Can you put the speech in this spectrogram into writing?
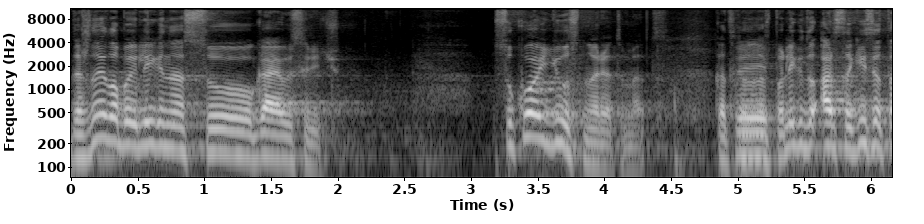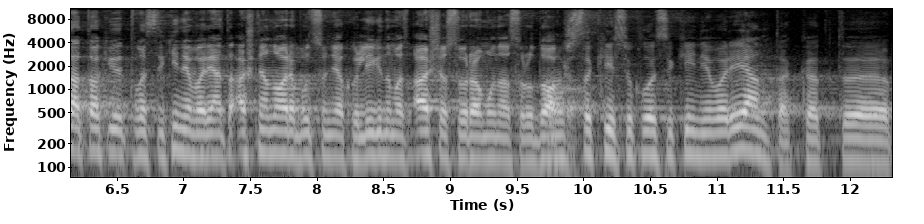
dažnai labai lygina su Gajaus ryčiu. Su kuo jūs norėtumėt? Kad tai... palygintų, ar sakysit tą tokį klasikinį variantą, aš nenoriu būti su nieko lyginamas, aš esu Ramūnas Aš Rudokas. sakysiu klasikinį variantą, kad e,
